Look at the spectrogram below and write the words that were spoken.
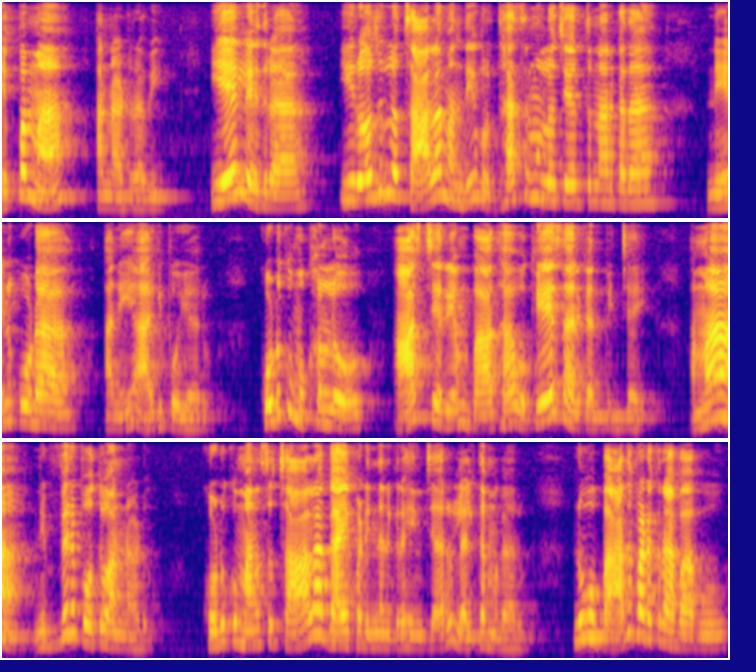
చెప్పమ్మా అన్నాడు రవి. ఏం లేదురా. ఈ రోజుల్లో చాలామంది వృద్ధాశ్రమంలో చేరుతున్నారు కదా. నేను కూడా అని ఆగిపోయారు. కొడుకు ముఖంలో ఆశ్చర్యం బాధ ఒకేసారి కనిపించాయి. అమ్మా నివ్వెరపోతూ అన్నాడు. కొడుకు మనసు చాలా గాయపడిందని గ్రహించారు లలితమ్మ గారు. నువ్వు బాధపడకరా బాబు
